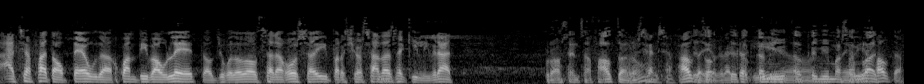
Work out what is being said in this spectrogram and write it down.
ha aixafat el peu de Juan Pibaulet, el jugador del Saragossa, i per això s'ha desequilibrat. Però sense falta, no? Però sense falta, És el- jo crec que el aquí no, el que a mi m'ha no semblat. falta.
